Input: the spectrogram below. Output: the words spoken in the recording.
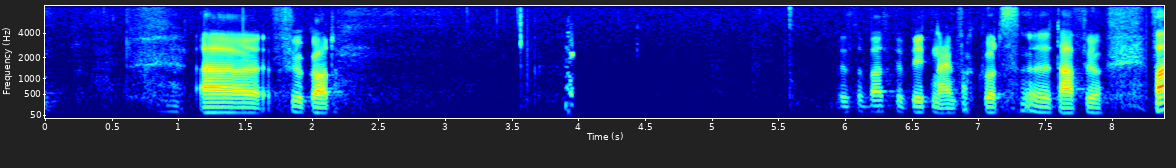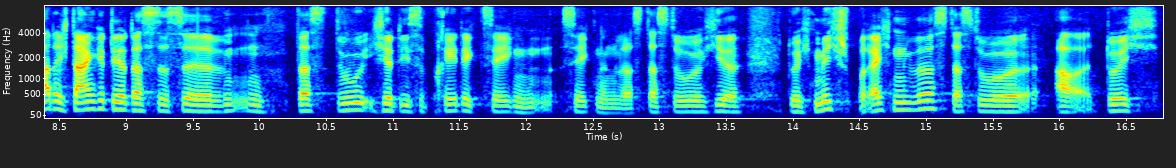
äh, für Gott. Wisst ihr was? Wir beten einfach kurz äh, dafür. Vater, ich danke dir, dass, es, äh, dass du hier diese Predigt segnen, segnen wirst, dass du hier durch mich sprechen wirst, dass du äh, durch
